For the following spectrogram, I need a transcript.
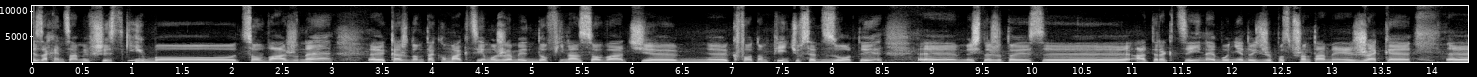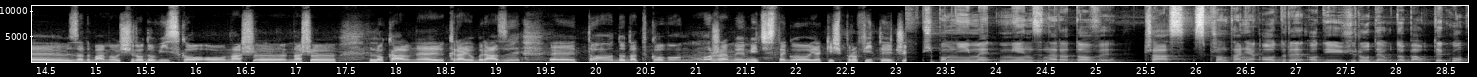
Zachęcamy wszystkich, bo co ważne, e, każdą taką akcję możemy dofinansować e, e, kwotą 500 zł. Myślę, że to jest atrakcyjne, bo nie dość, że posprzątamy rzekę, e, zadbamy o środowisko, o nasze, nasze lokalne krajobrazy, e, to dodatkowo możemy mieć z tego jakieś profity, czy Przypomnijmy, międzynarodowy czas sprzątania Odry od jej źródeł do Bałtyku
